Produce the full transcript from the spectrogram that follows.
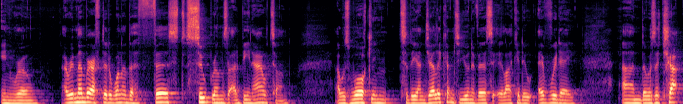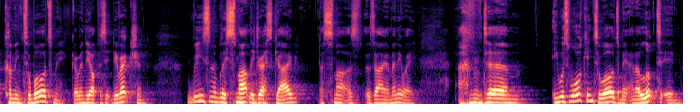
in Rome. I remember after one of the first soup runs that I'd been out on, I was walking to the Angelicum, to university, like I do every day, and there was a chap coming towards me, going the opposite direction. Reasonably smartly dressed guy, as smart as, as I am anyway. And um, he was walking towards me, and I looked at him,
